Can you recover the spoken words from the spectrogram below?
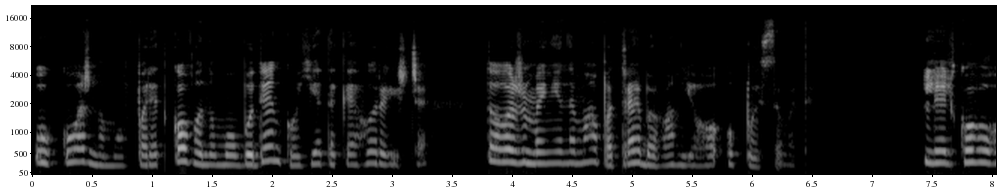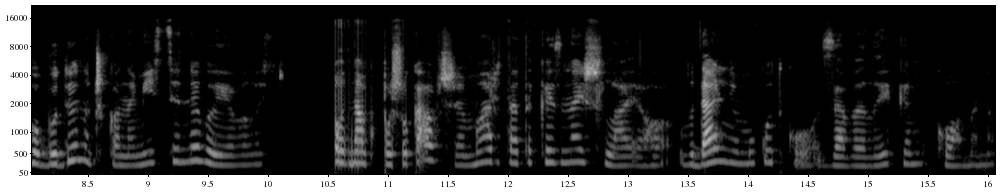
У кожному впорядкованому будинку є таке горище, тож мені нема потреби вам його описувати. Лялькового будиночка на місці не виявилось. Однак, пошукавши, Марта таки знайшла його в дальньому кутку за великим коменом.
